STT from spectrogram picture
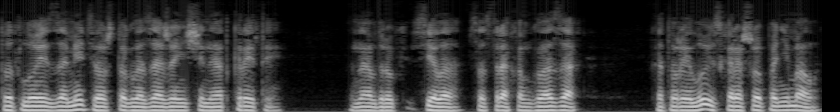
Тут Лоис заметил, что глаза женщины открыты. Она вдруг села со страхом в глазах, который Луис хорошо понимал.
